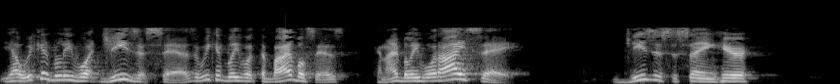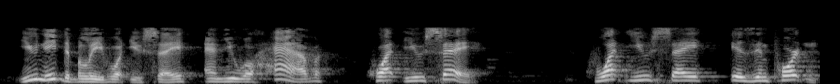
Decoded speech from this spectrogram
yeah, we can believe what Jesus says, we can believe what the Bible says. Can I believe what I say? Jesus is saying here, you need to believe what you say and you will have what you say. What you say is important.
